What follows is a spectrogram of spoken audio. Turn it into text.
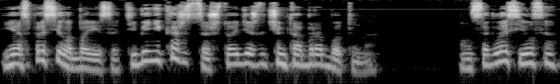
Я спросила Бориса, тебе не кажется, что одежда чем-то обработана? Он согласился.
